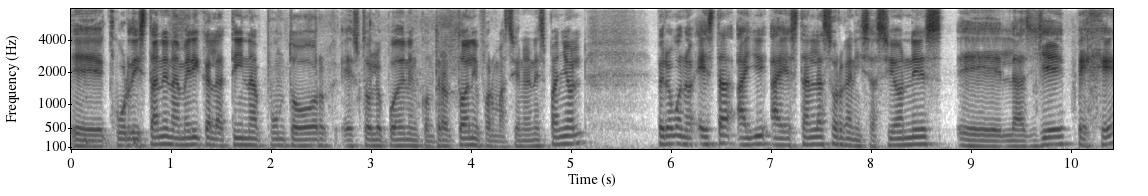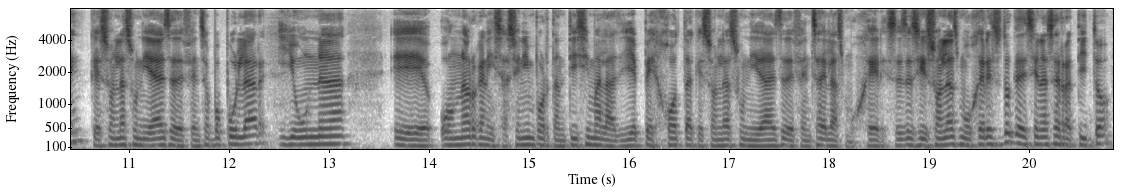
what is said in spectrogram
eh, Kurdistán en esto lo pueden encontrar toda la información en español. Pero bueno, esta, ahí, están las organizaciones, eh, las YPG, que son las Unidades de Defensa Popular, y una eh, una organización importantísima, la YPJ, que son las unidades de defensa de las mujeres. Es decir, son las mujeres, esto que decían hace ratito,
